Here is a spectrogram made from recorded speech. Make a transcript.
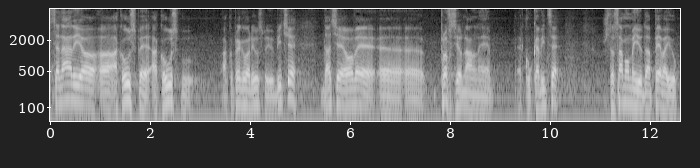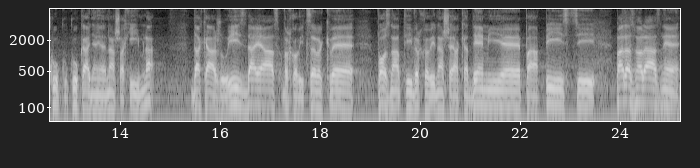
scenario, ako uspe, ako uspu, ako pregovori uspeju, bit će da će ove e, e, profesionalne kukavice, što samo umeju da pevaju kuku, kukanja je naša himna, da kažu izdaja, vrhovi crkve, poznati vrhovi naše akademije, pa pisci, pa razno razne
